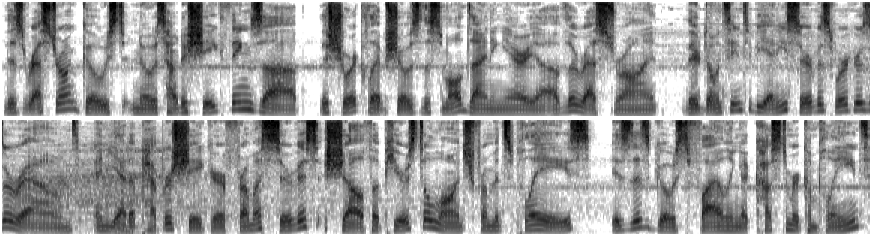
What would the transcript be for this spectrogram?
this restaurant ghost knows how to shake things up. The short clip shows the small dining area of the restaurant. There don't seem to be any service workers around, and yet a pepper shaker from a service shelf appears to launch from its place. Is this ghost filing a customer complaint?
